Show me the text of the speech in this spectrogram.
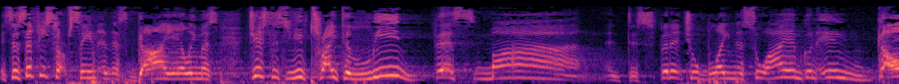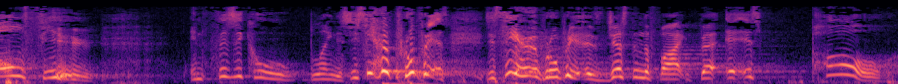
It's as if he's sort of saying to this guy, Elymas, just as you've tried to lead this man into spiritual blindness, so I am going to engulf you in physical blindness. You see how appropriate it is? Do you see how appropriate it is just in the fact that it is Paul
